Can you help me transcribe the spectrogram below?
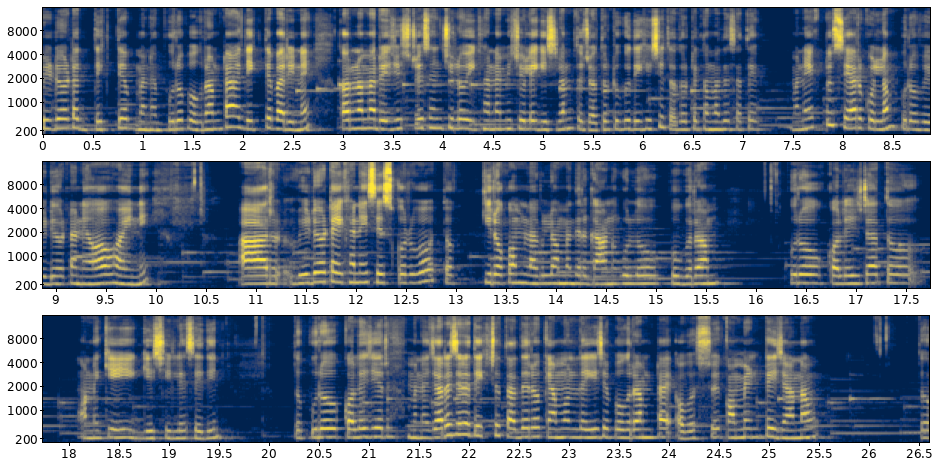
ভিডিওটা দেখতে মানে পুরো প্রোগ্রামটা আমি দেখতে পারি নাই, কারণ আমার রেজিস্ট্রেশন ছিল এখানে আমি চলে গেছিলাম তো যতটুকু দেখেছি, ততটা তোমাদের সাথে মানে একটু শেয়ার করলাম, পুরো ভিডিওটা নেওয়াও হয়নি। আর ভিডিওটা এখানেই শেষ করব। তো কীরকম লাগল আমাদের গানগুলো প্রোগ্রাম পুরো কলেজটা তো অনেকেই গেছিলে সেদিন। তো পুরো কলেজের মানে যারা যারা দেখছ তাদেরও কেমন লেগেছে প্রোগ্রামটা অবশ্যই কমেন্টে জানাও। তো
